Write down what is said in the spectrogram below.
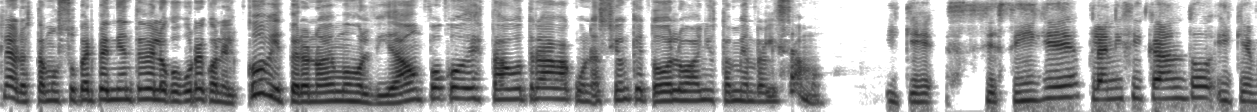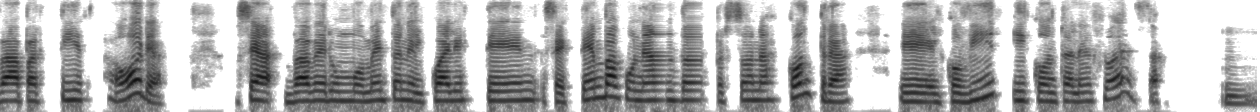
claro, estamos súper pendientes de lo que ocurre con el COVID, pero no hemos olvidado un poco de esta otra vacunación que todos los años también realizamos y que se sigue planificando y que va a partir ahora. O sea, va a haber un momento en el cual estén, se estén vacunando personas contra eh, el COVID y contra la influenza. Mm.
